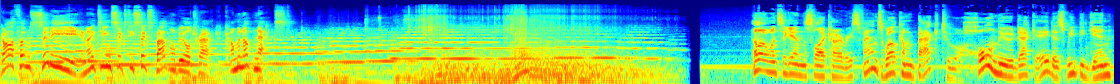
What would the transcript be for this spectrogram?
Gotham City, 1966 Batmobile track, coming up next. Hello once again, Slot Car Race fans. Welcome back to a whole new decade as we begin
